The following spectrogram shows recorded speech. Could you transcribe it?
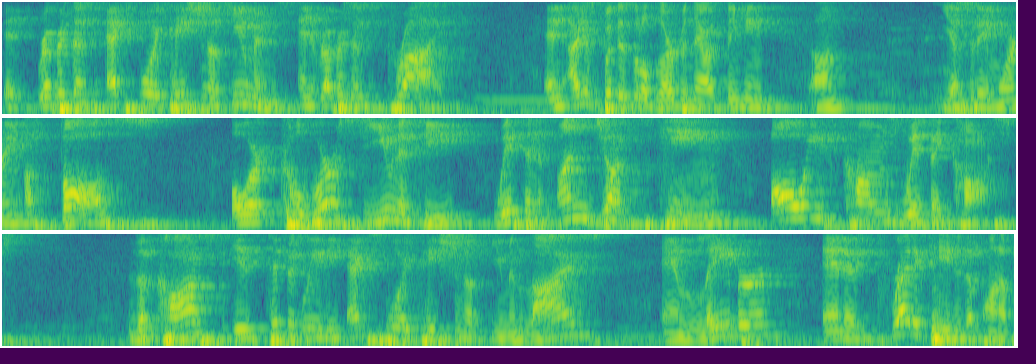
It represents exploitation of humans, and it represents pride. And I just put this little blurb in there. I was thinking um, yesterday morning a false or coerced unity with an unjust king always comes with a cost. The cost is typically the exploitation of human lives and labor and is predicated upon a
